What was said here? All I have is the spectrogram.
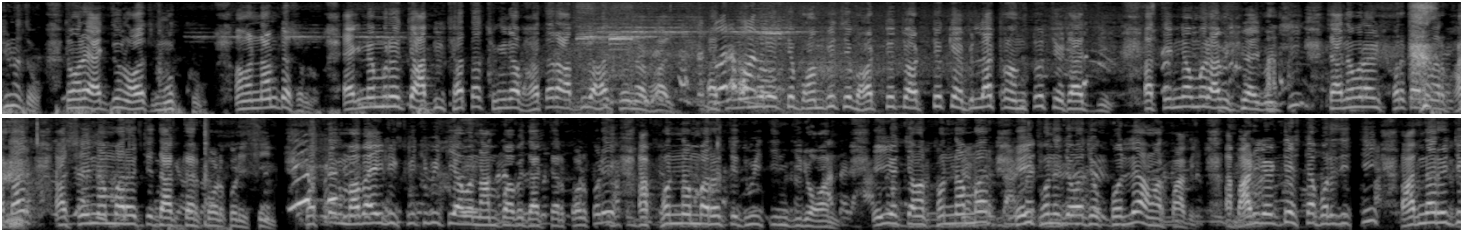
শুনো তো? তোমার একজন অজ মুখ্য। আমার নামটা শোনো। এক নম্বরে হচ্ছে আব্দুল ছাত্তার ছুঁইনা ভাতার, আব্দুল হাজ সৈনা ভাই। আর দু নম্বরে হচ্ছে বম্বে সে ভট্ট চট্ট কেবলা কান্ত চ্যাটার্জি আর তিন নম্বর আমি শিয়াই বলছি চার নম্বর আমি সরকার আমার ভাতার আর সেই নাম্বার হচ্ছে ডাক্তার কড়কড়ে সিং। প্রত্যেক মোবাইলই পৃথিবীতে আমার নাম পাবে ডাক্তার কড়কড়ে আর ফোন নাম্বার হচ্ছে দুই তিন জিরো ওয়ান। এই হচ্ছে আমার ফোন নাম্বার এই ফোনে যোগাযোগ করলে আমার পাবে। আর বাড়ির অ্যাড্রেসটা বলে দিচ্ছি আপনার হচ্ছে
